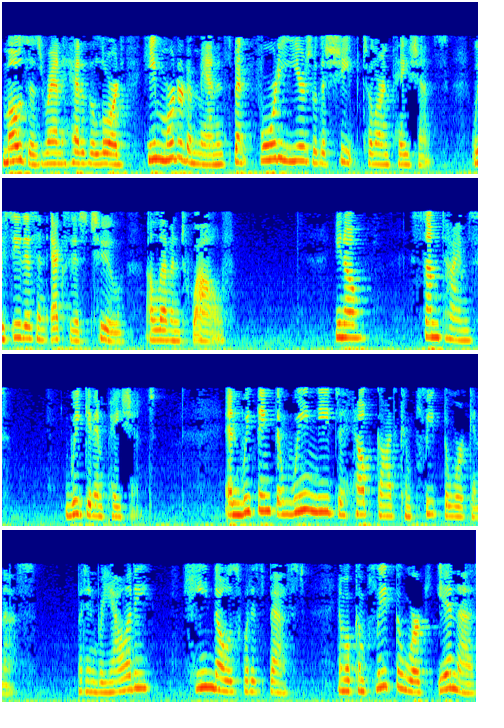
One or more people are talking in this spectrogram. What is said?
Moses ran ahead of the Lord. He murdered a man and spent 40 years with a sheep to learn patience. We see this in Exodus 2 11 12. You know, sometimes we get impatient and we think that we need to help God complete the work in us. But in reality, He knows what is best and will complete the work in us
